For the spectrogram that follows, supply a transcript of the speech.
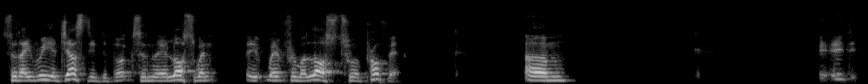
So they readjusted the books, and their loss went it went from a loss to a profit. Um, it,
